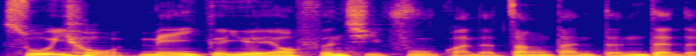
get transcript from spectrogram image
所有每一个月要分期付款的账单等等的。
